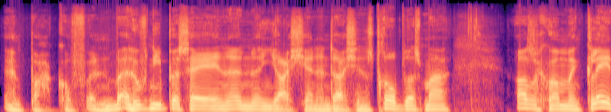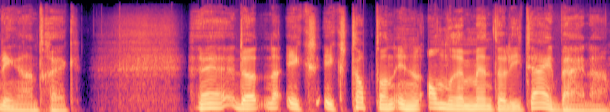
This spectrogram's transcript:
een pak. Of een, het hoeft niet per se een, een, een jasje en een dasje en een stropdas. Maar als ik gewoon mijn kleding aantrek. Hè, dat, nou, ik, ik stap dan in een andere mentaliteit bijna.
